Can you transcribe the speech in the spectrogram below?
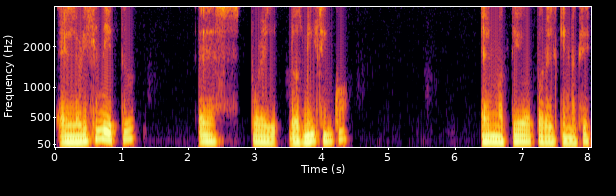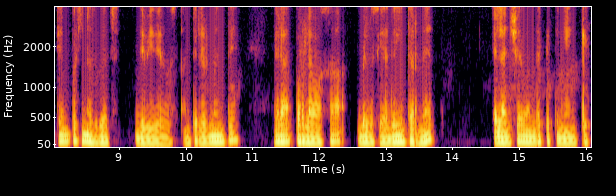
El origen de YouTube es por el 2005. El motivo por el que no existían páginas web de videos anteriormente era por la baja velocidad del Internet, el ancho de banda que tenían que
